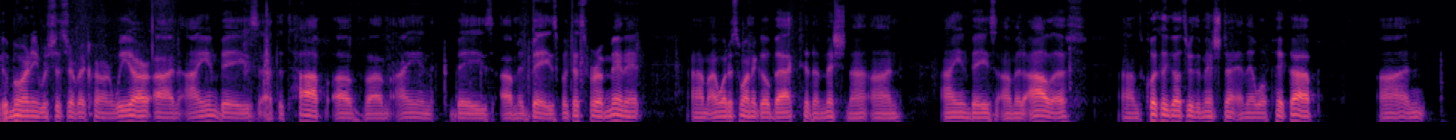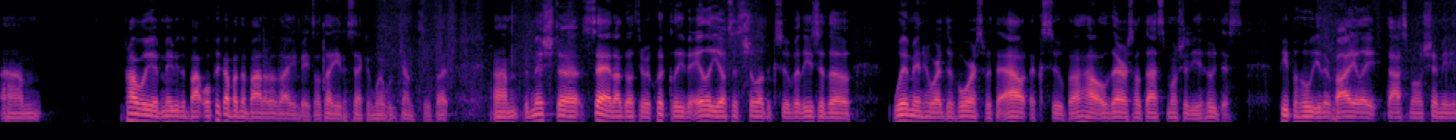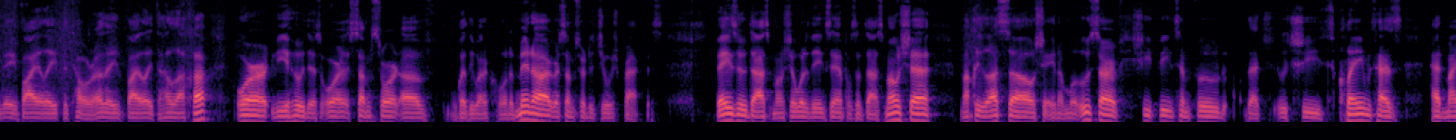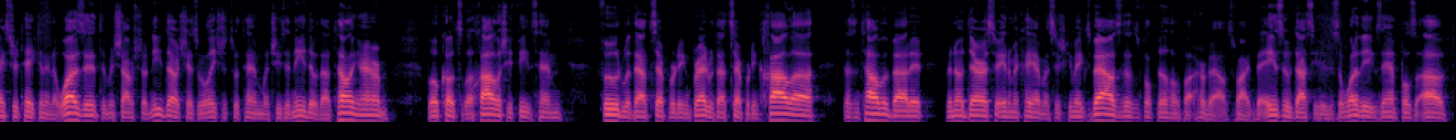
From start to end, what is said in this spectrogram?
Good morning, Rosh Rabbi Kron. We are on Ayin Bays at the top of um, Ayin Bays, Amid Bays. But just for a minute, um, I just want to go back to the Mishnah on Ayin Bays, Amid Aleph. Um, quickly go through the Mishnah, and then we'll pick up on um, probably maybe the bot. we'll pick up on the bottom of Ayin Bays. I'll tell you in a second where we jump to, but. Um, the Mishnah said, I'll go through it quickly. The These are the women who are divorced without a ksuba, ha'overes das Moshe Yehudis. People who either violate das Moshe, meaning they violate the Torah, they violate the halacha, or Yehudis, or some sort of, whether you want to call it a minhag, or some sort of Jewish practice. Bezu das Moshe, what are the examples of das Moshe? Machilaso she'ena mu'usar, If she feeds him food that she claims has had maaser taken and it wasn't, the Misham Nida, she has relations with him when she's a Nida without telling her. Bokotz Lachala, she feeds him food without separating bread, without separating challah, doesn't tell him about it. Venoderis ve'ena so she makes vows and doesn't fulfill her, vows. Fine. Ve'ezu dasi So what are the examples of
